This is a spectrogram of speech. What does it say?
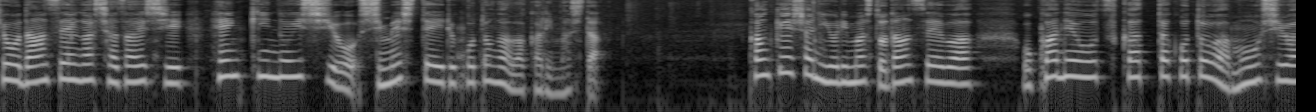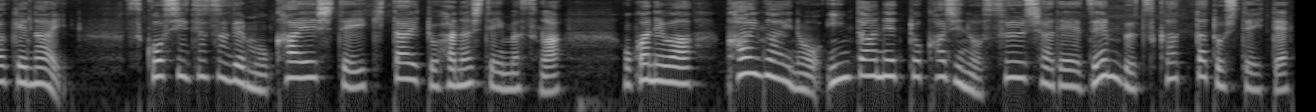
今日男性が謝罪し返金の意思を示していることが分かりました。関係者によりますと男性はお金を使ったことは申し訳ない。少しずつでも返していきたいと話していますがお金は海外のインターネットカジノ数社で全部使ったとしていて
